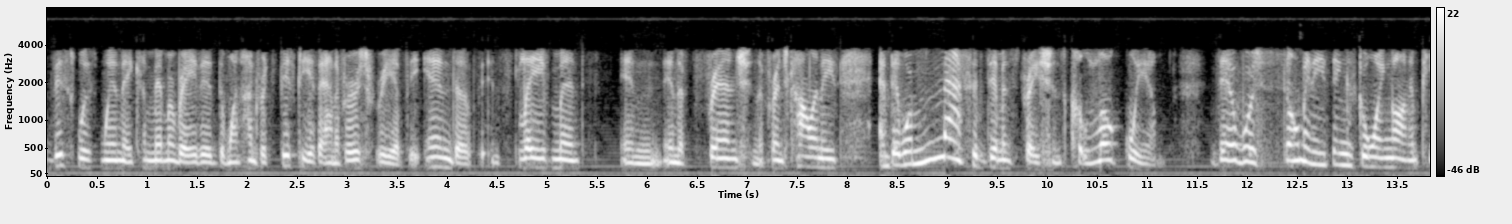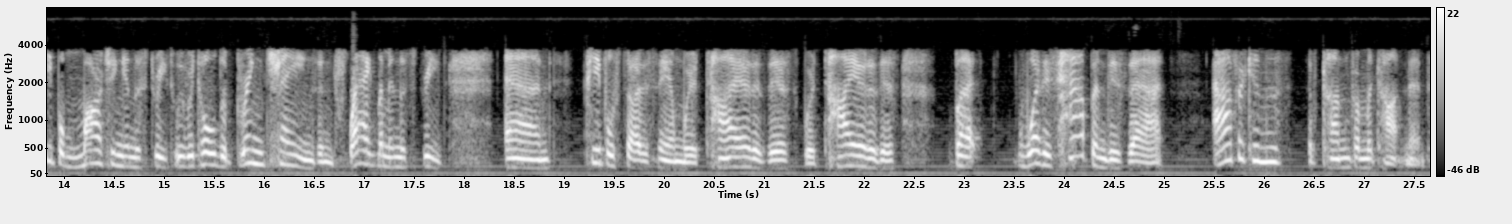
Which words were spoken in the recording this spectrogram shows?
this was when they commemorated the 150th anniversary of the end of enslavement in in the French in the French colonies, and there were massive demonstrations, colloquiums. There were so many things going on, and people marching in the streets. We were told to bring chains and drag them in the streets, and people started saying, "We're tired of this. We're tired of this." But what has happened is that Africans have come from the continent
